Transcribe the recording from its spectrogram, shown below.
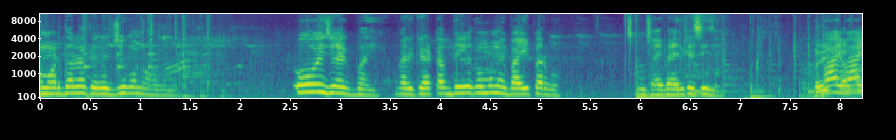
আমার দ্বারা তোর জীবন হবে না। ওই যে এক ভাই বাড়ির গেট আপ দেখে তো মনে হয় ভাই পারব। যাই ভাইয়ের কাছে যাই। ভাই, ভাই।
